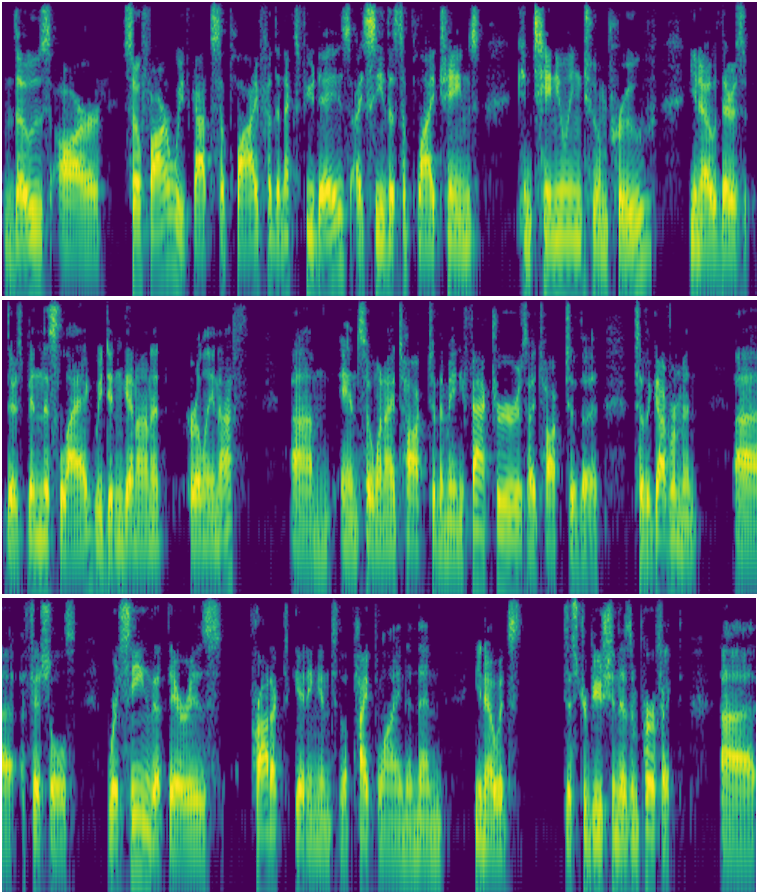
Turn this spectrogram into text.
those are so far we've got supply for the next few days. I see the supply chains continuing to improve. You know, there's there's been this lag. We didn't get on it early enough. Um, and so when I talk to the manufacturers, I talk to the to the government uh, officials, we're seeing that there is product getting into the pipeline, and then you know its distribution isn't perfect. Uh,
